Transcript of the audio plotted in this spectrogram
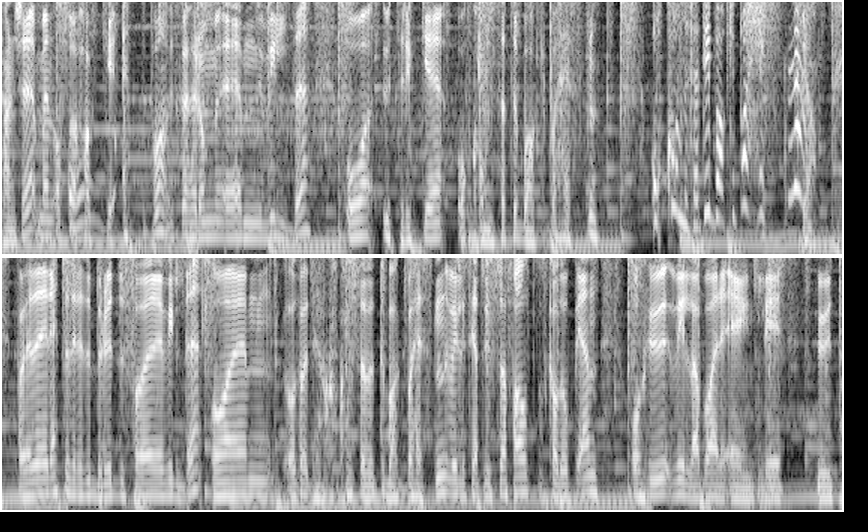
kanskje, men også Oh. hakket etterpå. Vi skal høre om eh, Vilde og uttrykket 'å komme seg tilbake på hesten'. Å komme seg tilbake på hesten, ja! For det er rett etter et brudd for Vilde. Og, og det å komme seg tilbake på hesten vil si at hvis du har falt, så skal du opp igjen. Og hun ville bare egentlig ut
